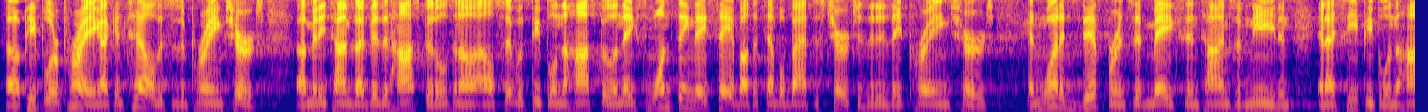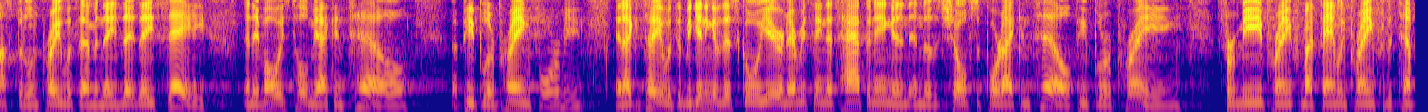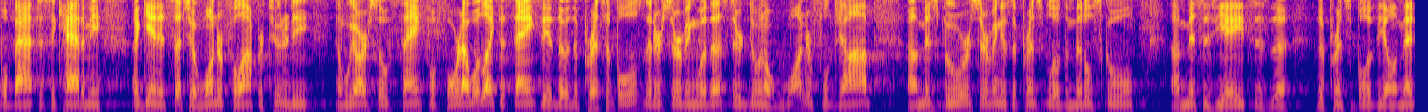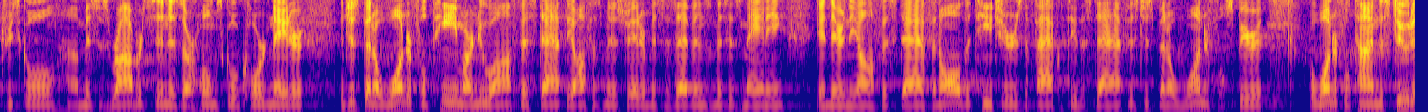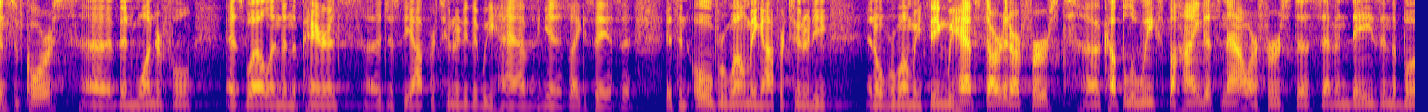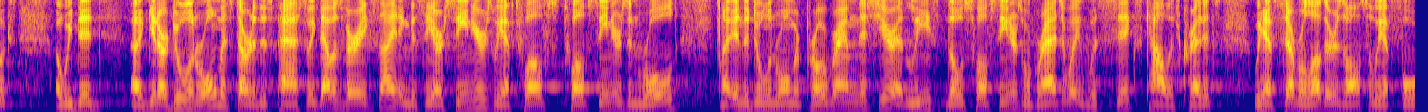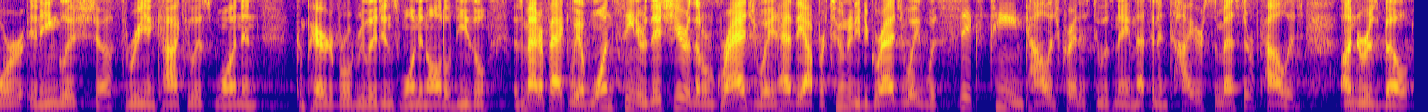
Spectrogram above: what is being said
uh, people are praying. I can tell this is a praying church. Uh, many times I visit hospitals and I'll, I'll, sit with people in the hospital, and they, one thing they say about the Temple Baptist Church is it is a praying church. And what a difference it makes in times of need. And, and I see people in the hospital and pray with them, and they, they, they say, and they've always told me, I can tell uh, people are praying for me. And I can tell you, with the beginning of this school year and everything that's happening and, and the show of support, I can tell people are praying for me, praying for my family, praying for the Temple Baptist Academy. Again, it's such a wonderful opportunity, and we are so thankful for it. I would like to thank the, the, the principals that are serving with us. They're doing a wonderful job. Uh, Ms. Boer serving as the principal of the middle school. Uh, Mrs. Yates is the, the principal of the elementary school. Uh, Mrs. Robertson is our homeschool coordinator. It's just been a wonderful team. Our new office staff, the office administrator, Mrs. Evans, Mrs. Manning, in there in the office staff, and all the teachers, the faculty, the staff. It's just been a wonderful spirit, a wonderful time. The students, of course, uh, have been wonderful as well, and then the parents, uh, just the opportunity that we have. Again, it's like I say, it's, a, it's an overwhelming opportunity an overwhelming thing. We have started our first uh, couple of weeks behind us now, our first uh, seven days in the books. Uh, we did uh, get our dual enrollment started this past week. That was very exciting to see our seniors. We have 12, 12 seniors enrolled uh, in the dual enrollment program this year. At least those 12 seniors will graduate with six college credits. We have several others also. We have four in English, three in calculus, one in comparative world religions, one in auto diesel. As a matter of fact, we have one senior this year that'll graduate, had the opportunity to graduate with 16 college credits to his name. That's an entire semester of college under his belt.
